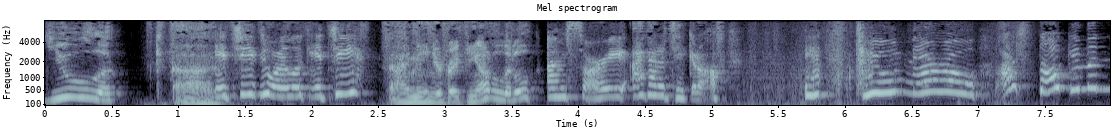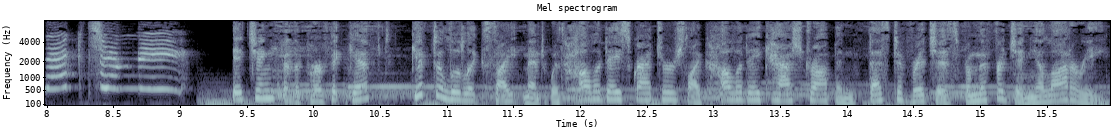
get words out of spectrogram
You look. Uh, itchy? Do I look itchy? I mean, you're breaking out a little. I'm sorry. I gotta take it off. It's too narrow. I'm stuck in the neck chimney. Itching for the perfect gift? Gift a little excitement with holiday scratchers like Holiday Cash Drop and Festive Riches from the Virginia Lottery.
